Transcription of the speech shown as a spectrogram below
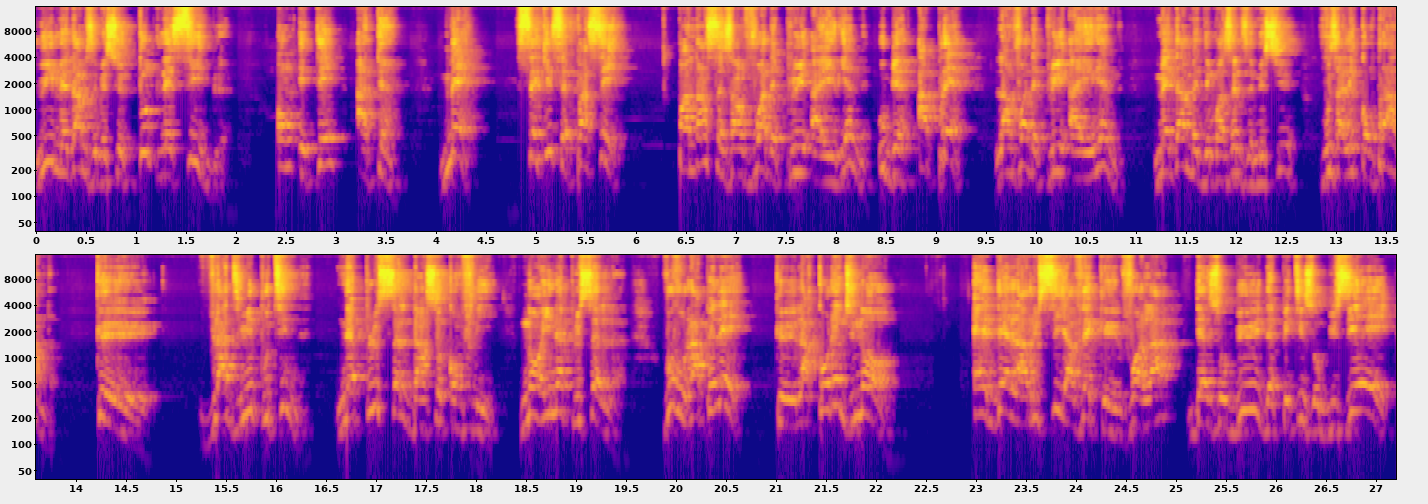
Oui, mesdames et messieurs, toutes les cibles ont été atteintes. Mais ce qui s'est passé pendant ces envois de pluies aériennes, ou bien après l'envoi des pluies aériennes, mesdames, mesdemoiselles et messieurs, vous allez comprendre que Vladimir Poutine n'est plus seul dans ce conflit. Non, il n'est plus seul. Vous vous rappelez que la Corée du Nord aidait la Russie avec, euh, voilà, des obus, des petits obusiers,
